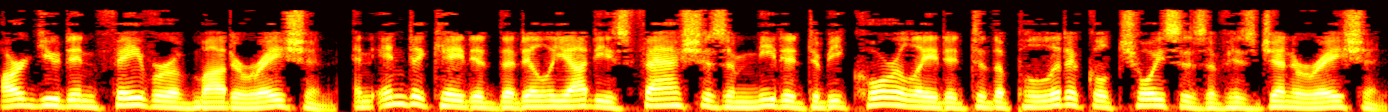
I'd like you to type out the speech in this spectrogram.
argued in favor of moderation, and indicated that Eliade's fascism needed to be correlated to the political choices of his generation.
